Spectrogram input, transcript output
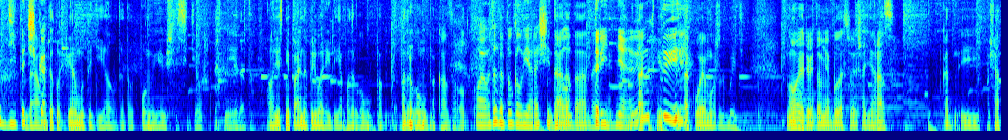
это- диточка. Да, вот эту ферму ты делал, вот это вот, помню, я еще сидел, что с ней этот. А вот здесь неправильно приварили, я по-другому, по- по-другому показывал. Ой, вот этот угол я рассчитывал Да, да, да. три дня. И, так- Ух и ты. такое может быть. Но я говорю, это у меня было всего лишь один раз. И сейчас,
